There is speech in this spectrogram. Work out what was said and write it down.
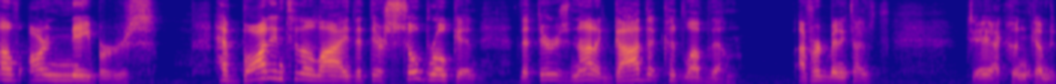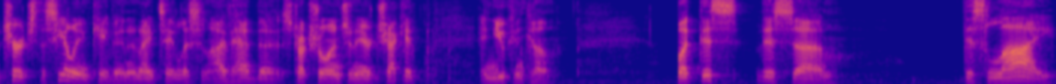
of our neighbors have bought into the lie that they're so broken that there is not a God that could love them. I've heard many times, Jay, I couldn't come to church, the ceiling cave in. And I'd say, listen, I've had the structural engineer check it, and you can come. But this, this, um, this lie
